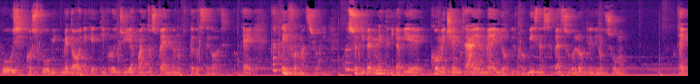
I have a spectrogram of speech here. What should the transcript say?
usi, costumi, metodiche, tipologia, quanto spendono, tutte queste cose, ok? Tante informazioni. Questo ti permette di capire come centrare meglio il tuo business verso quell'ordine di consumo. Ok?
